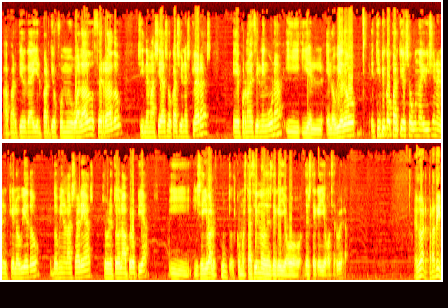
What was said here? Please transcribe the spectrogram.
A partir de ahí el partido fue muy igualado, cerrado, sin demasiadas ocasiones claras, eh, por no decir ninguna. Y, y el, el, Oviedo, el típico partido de segunda división en el que el Oviedo domina las áreas, sobre todo la propia, y, y se lleva los puntos, como está haciendo desde que llegó, desde que llegó Cervera. Eduard, para ti.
